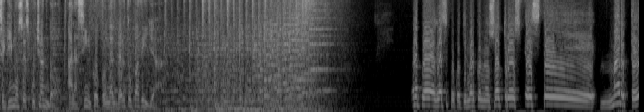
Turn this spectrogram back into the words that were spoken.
Seguimos escuchando a las 5 con Alberto Padilla. Bueno, pues gracias por continuar con nosotros. Este martes,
